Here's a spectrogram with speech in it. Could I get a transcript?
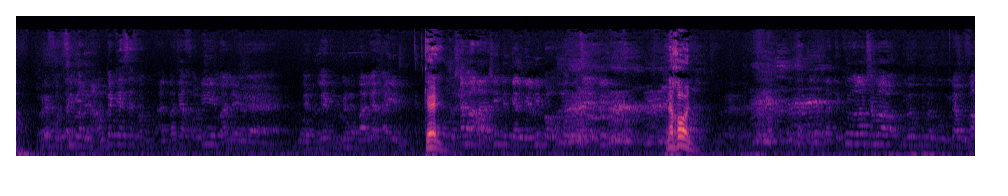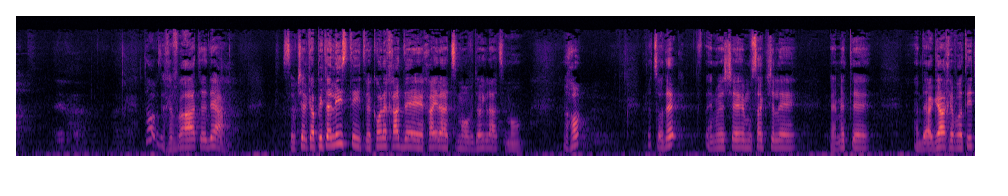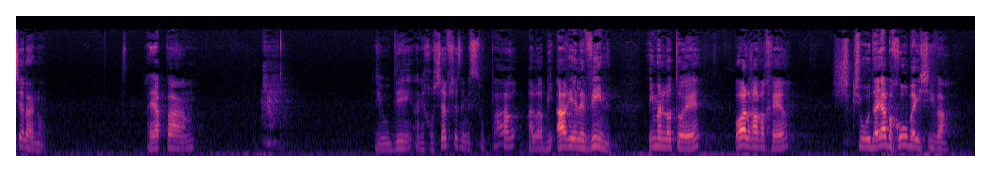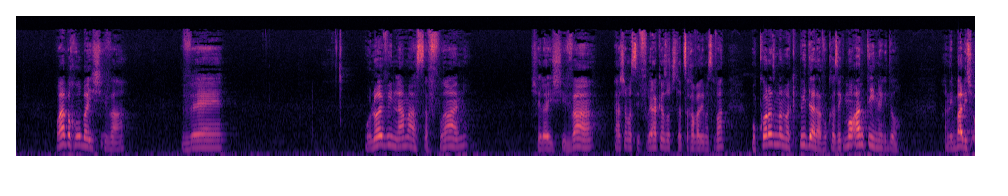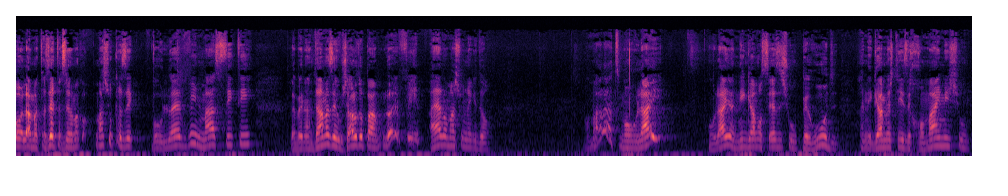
כן. נכון. טוב, זו חברה, אתה יודע, סוג של קפיטליסטית, וכל אחד אה, חי לעצמו ודואג לעצמו. נכון? אתה צודק. אצלנו יש אה, מושג של אה, באמת הדאגה החברתית שלנו. היה פעם יהודי, אני חושב שזה מסופר על רבי אריה לוין, אם אני לא טועה, או על רב אחר, כשהוא עוד היה בחור בישיבה. הוא היה בחור בישיבה, והוא לא הבין למה הספרן של הישיבה, היה שם ספרייה כזאת שאתה צריך אבל עם הספרן, הוא כל הזמן מקפיד עליו, הוא כזה כמו אנטי נגדו. אני בא לשאול למה אתה זה, תחזיר למקום, משהו כזה, והוא לא הבין מה עשיתי לבן אדם הזה, הוא שאל אותו פעם, לא הבין, היה לו משהו נגדו. הוא אמר לעצמו, אולי, אולי אני גם עושה איזשהו פירוד, אני גם יש לי איזה חומה עם מישהו.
